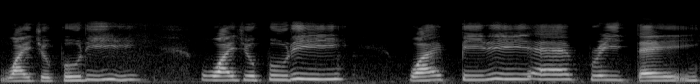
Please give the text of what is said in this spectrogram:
Why you believe? Why you believe? Why believe every day?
